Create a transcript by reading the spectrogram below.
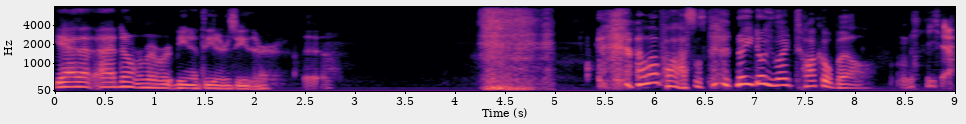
Yeah, that, I don't remember it being in theaters either. Yeah. I love hostels. No, you don't. You like Taco Bell. yeah.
